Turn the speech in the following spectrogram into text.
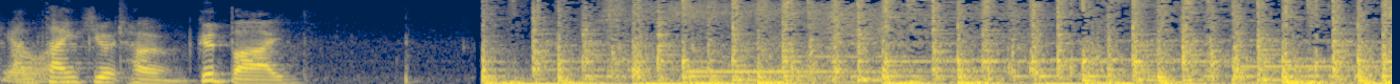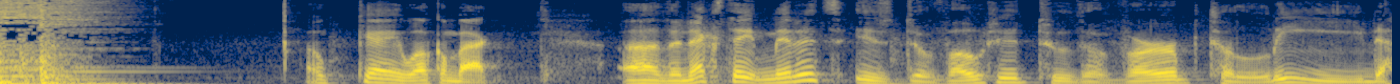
You're and thank you at home. Goodbye. Okay, welcome back. Uh, the next eight minutes is devoted to the verb to lead.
